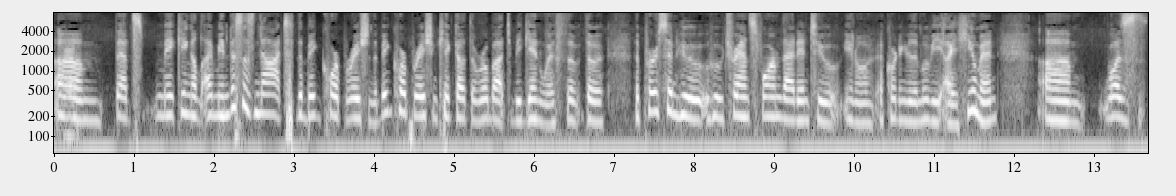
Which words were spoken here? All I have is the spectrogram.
Um, that's making. A, I mean, this is not the big corporation. The big corporation kicked out the robot to begin with. The the the person who who transformed that into you know, according to the movie, a human, um, was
